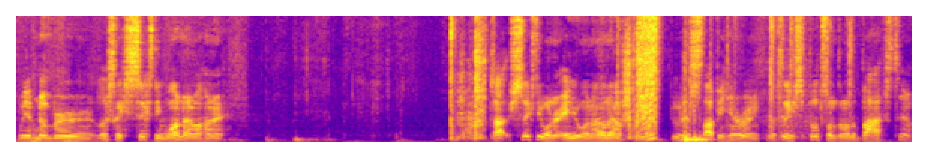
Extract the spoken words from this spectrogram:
We have number looks like 61 out of 100. Not 61 or 81, I don't know. Dude has sloppy handwriting. Looks like he spilled something on the box too.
